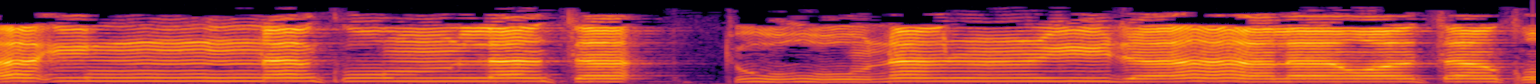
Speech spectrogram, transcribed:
أَئِنَّكُمْ لَتَأْتُونَ الرِّجَالَ وَتَقْطَعُونَ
